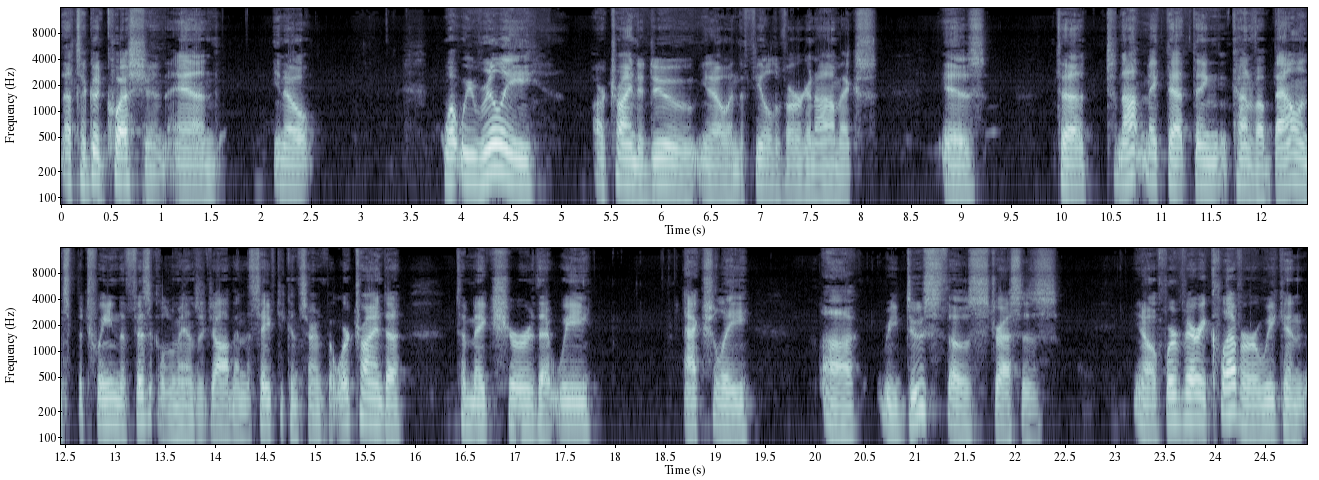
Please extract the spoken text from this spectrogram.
that's a good question and you know what we really are trying to do you know in the field of ergonomics is to to not make that thing kind of a balance between the physical demands of the job and the safety concerns but we're trying to to make sure that we actually uh, reduce those stresses you know, if we're very clever, we can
